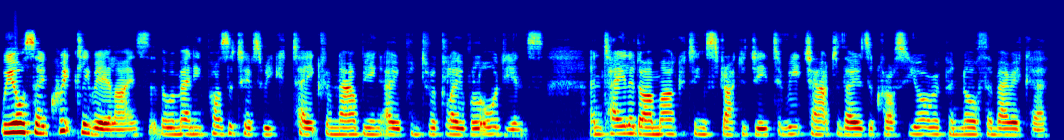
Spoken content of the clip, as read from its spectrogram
We also quickly realised that there were many positives we could take from now being open to a global audience and tailored our marketing strategy to reach out to those across Europe and North America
